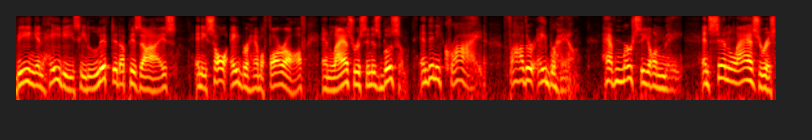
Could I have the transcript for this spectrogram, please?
Being in Hades, he lifted up his eyes and he saw Abraham afar off and Lazarus in his bosom. And then he cried, Father Abraham, have mercy on me and send Lazarus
